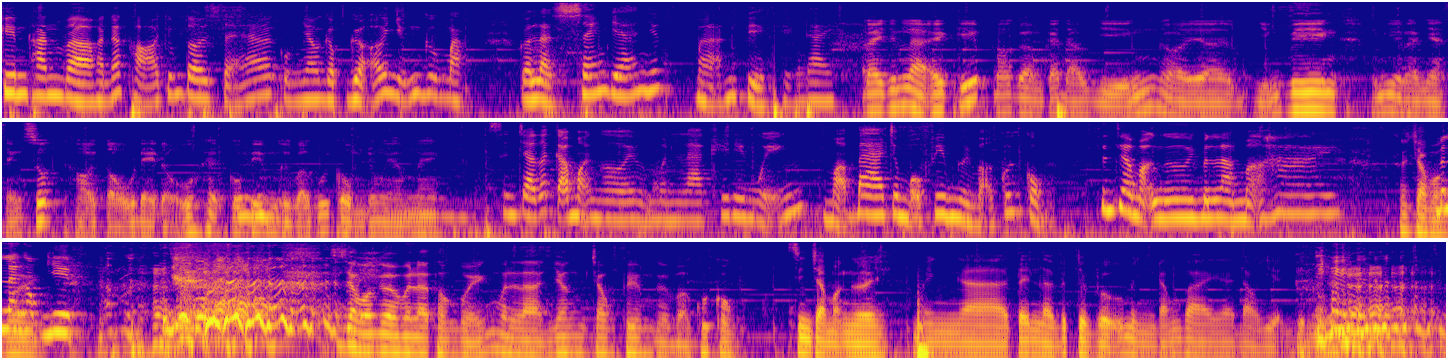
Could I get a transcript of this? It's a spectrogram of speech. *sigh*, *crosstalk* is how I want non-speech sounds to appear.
Kim Thanh và Huỳnh Đắc Thọ chúng tôi sẽ cùng nhau gặp gỡ những gương mặt gọi là sáng giá nhất mà ảnh Việt hiện nay. Đây chính là ekip bao gồm cả đạo diễn rồi uh, diễn viên cũng như là nhà sản xuất hội tụ đầy đủ *laughs* của phim ừ. Người vợ cuối cùng trong ngày hôm nay. Xin chào tất cả mọi người, mình là Katie Nguyễn, mở ba trong bộ phim Người vợ cuối cùng. Xin chào mọi người, mình là mở hai. Xin chào mọi mình người. Mình là Ngọc Diệp. *laughs* Xin chào mọi người, mình là Thuận Nguyễn, mình là nhân trong phim Người vợ cuối cùng. Xin chào mọi người, mình uh, tên là Victor Vũ, mình đóng vai đạo diễn. *laughs*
